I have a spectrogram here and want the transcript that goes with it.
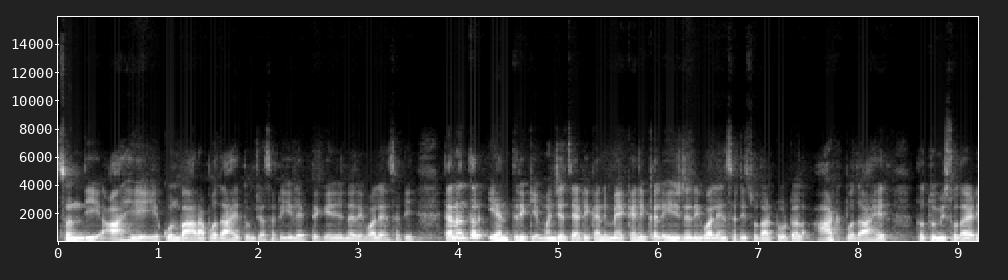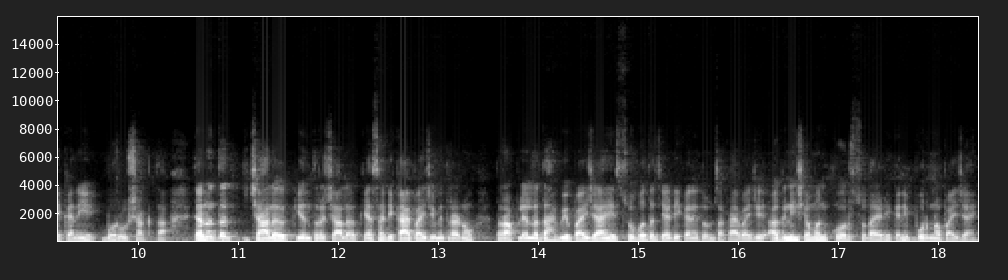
संधी आहे. एकूण बारा पदं आहेत तुमच्यासाठी इलेक्ट्रिक इंजिनिअरिंगवाल्यांसाठी त्यानंतर यांत्रिकी म्हणजेच या ठिकाणी मेकॅनिकल इंजिनिअरिंगवाल्यांसाठी सुद्धा टोटल आठ पदं आहेत तर तुम्ही सुद्धा या ठिकाणी भरू शकता. त्यानंतर चालक यंत्रचालक यासाठी काय पाहिजे मित्रांनो? तर आपल्याला दहावी पाहिजे आहे. सोबतच या ठिकाणी तुमचा काय पाहिजे? अग्निशमन कोर्ससुद्धा या ठिकाणी पूर्ण पाहिजे आहे.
